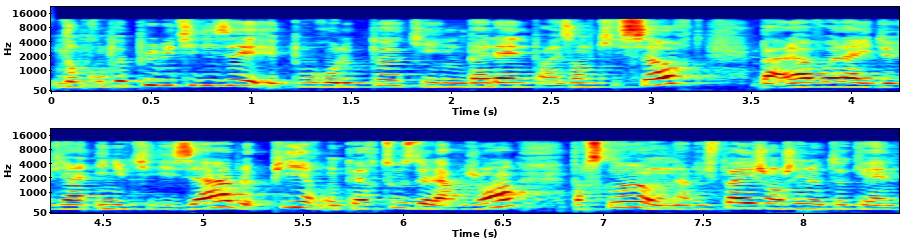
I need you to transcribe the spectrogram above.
Donc on peut plus l'utiliser. Et pour le peu qu'il y ait une baleine, par exemple, qui sorte, bah là voilà, il devient inutilisable. Pire, on perd tous de l'argent parce qu'on n'arrive pas à échanger nos tokens.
